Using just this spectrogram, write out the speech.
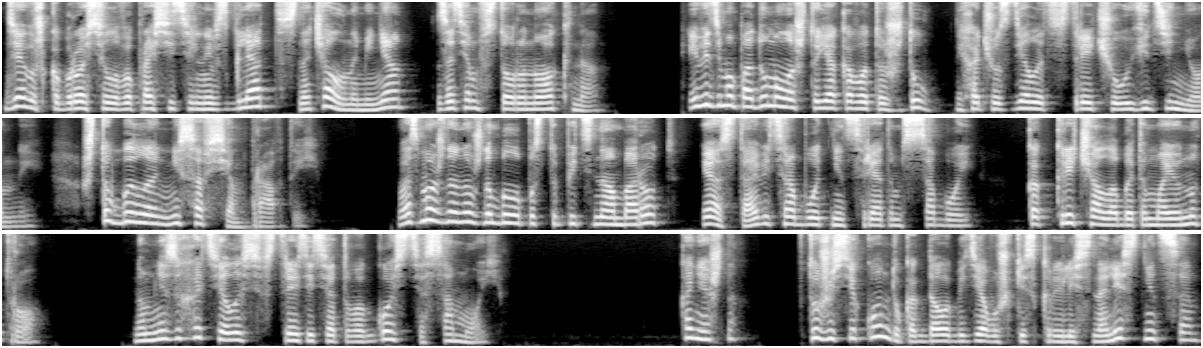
Девушка бросила вопросительный взгляд сначала на меня, затем в сторону окна. И, видимо, подумала, что я кого-то жду и хочу сделать встречу уединенной, что было не совсем правдой. Возможно, нужно было поступить наоборот и оставить работниц рядом с собой, как кричало об этом мое нутро. Но мне захотелось встретить этого гостя самой. Конечно. В ту же секунду, когда обе девушки скрылись на лестнице,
